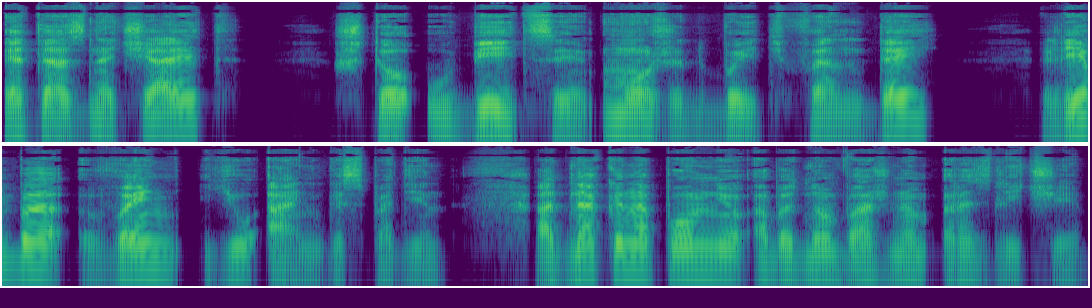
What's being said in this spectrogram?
Это означает, что убийцей может быть Фэн Дэй, либо Вэнь Юань, господин. Однако напомню об одном важном различии.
